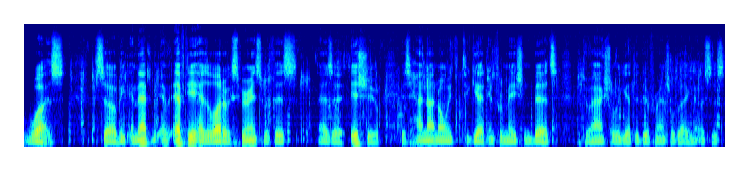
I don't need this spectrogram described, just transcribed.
was. So, and that, FDA has a lot of experience with this as an issue, is how not only to get information bits, but to actually get the differential diagnosis,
